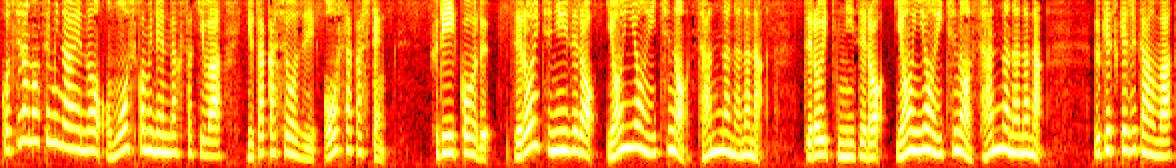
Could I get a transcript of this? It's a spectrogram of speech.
こちらのセミナーへのお申し込み連絡先は、豊か商事大阪支店、フリーコール0120-441-377、0120-441-377、受付時間は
